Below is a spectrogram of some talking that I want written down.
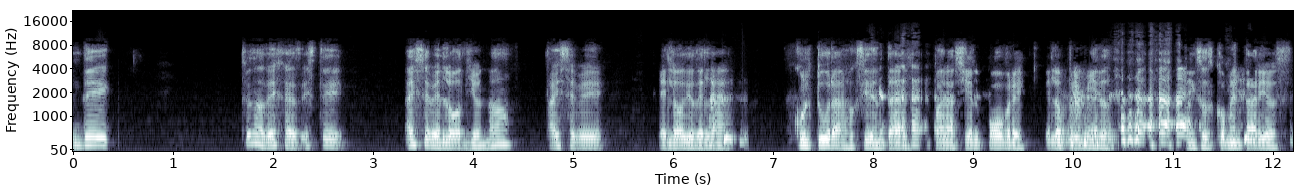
de. Tú no dejas, este. Ahí se ve el odio, ¿no? Ahí se ve el odio de la cultura occidental para hacia el pobre, el oprimido, en sus comentarios.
